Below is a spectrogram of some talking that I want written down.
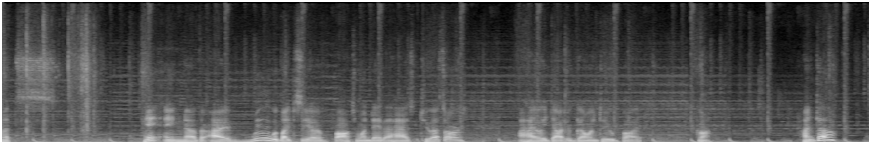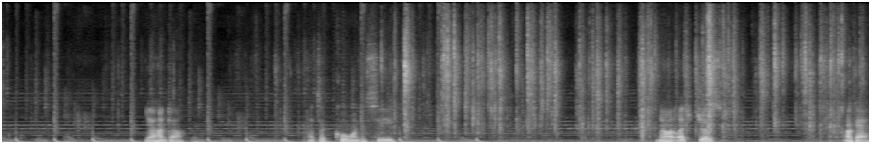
Let's hit another. I really would like to see a box one day that has two SRs. I highly doubt you're going to, but come on. Hunter? Yeah, Hunter. That's a cool one to see. You know what, let's just... Okay.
